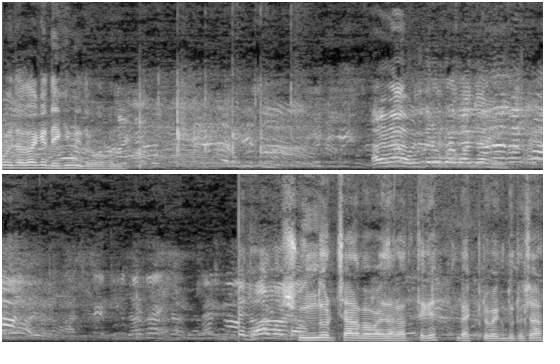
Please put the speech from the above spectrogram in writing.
ওই দাদাকে দেখিনি তো ওখানে আরে না উইকেটের উপরে বল যায়নি ধর বল সুন্দর চার বাবা বাবাইদার হাত থেকে ব্যাক টু ব্যাক দুটো চার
